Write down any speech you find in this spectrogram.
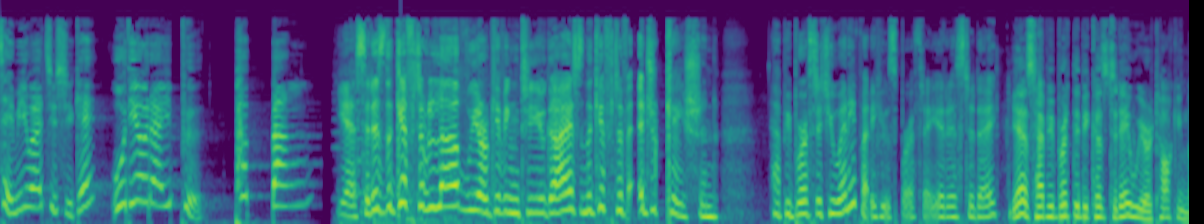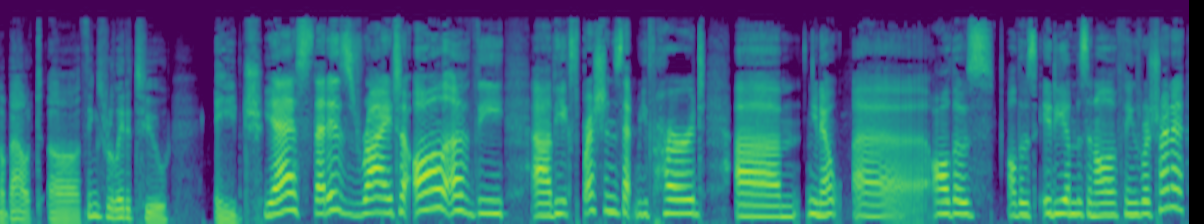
재미와 지식의 오디오 라이프 팟빵 Yes, it is the gift of love we are giving to you guys and the gift of education. Happy birthday to anybody whose birthday it is today. Yes, happy birthday because today we are talking about uh, things related to age. Yes, that is right. All of the uh, the expressions that we've heard, um, you know, uh, all those all those idioms and all the things. We're trying to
